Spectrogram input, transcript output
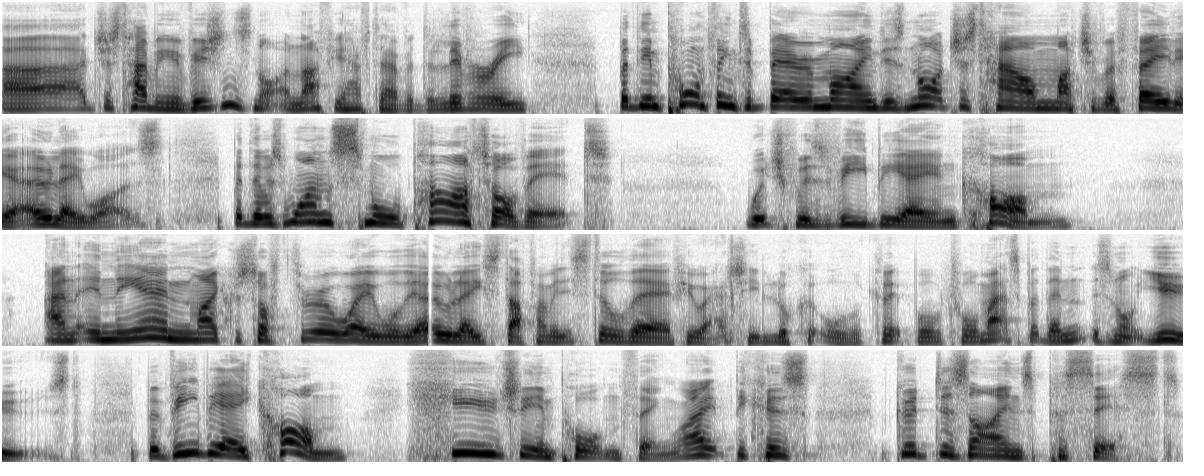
uh, just having a vision is not enough. You have to have a delivery. But the important thing to bear in mind is not just how much of a failure OLE was, but there was one small part of it, which was VBA and COM. And in the end, Microsoft threw away all the OLE stuff. I mean, it's still there if you actually look at all the clipboard formats, but then it's not used. But VBA COM, hugely important thing, right? Because good designs persist.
